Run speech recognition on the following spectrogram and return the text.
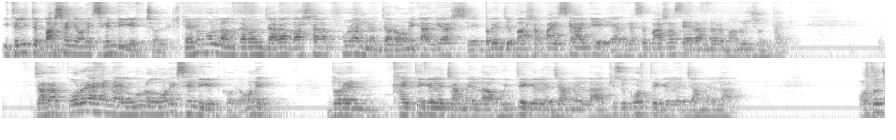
ইতালিতে বাসা নিয়ে অনেক সিন্ডিকেট চলে। কেন বললাম? কারণ যারা বাসা পুরান যারা অনেক আগে আসছে, ধরেন যে বাসা পাইছে আগে, এর কাছে বাসা আছে, এর আন্ডারে মানুষজন থাকে। যারা পরে আহে না, এগুলো অনেক সিন্ডিকেট করে, অনেক। ধরেন, খাইতে গেলে ঝামেলা, হইতে গেলে ঝামেলা, কিছু করতে গেলে ঝামেলা। অথচ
